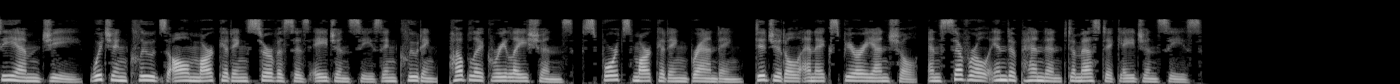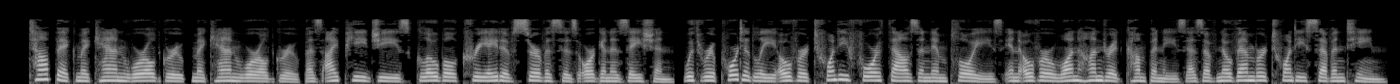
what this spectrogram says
CMG, which includes all marketing services agencies including, public relations, sports marketing branding, digital and experiential, and several independent domestic agencies. Topic McCann World Group McCann World Group is IPG's global creative services organization, with reportedly over 24,000 employees in over 100 companies as of November 2017.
